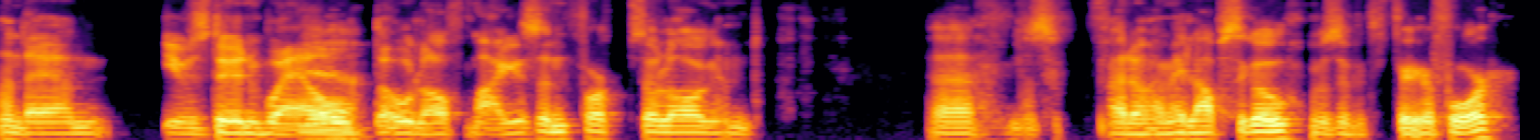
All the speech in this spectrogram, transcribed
and then he was doing well Yeah. the whole off Magnussen for so long, and uh, was I don't know how many laps ago was it three or four,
